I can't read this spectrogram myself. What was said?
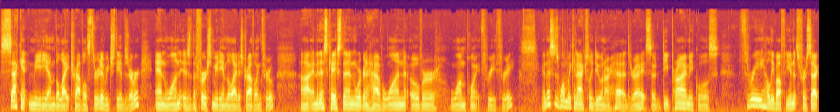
second medium the light travels through to reach the observer. n1 is the first medium the light is traveling through. Uh, and in this case, then, we're going to have 1 over 1.33. And this is one we can actually do in our heads, right? So d prime equals 3. I'll leave off the units for a sec.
